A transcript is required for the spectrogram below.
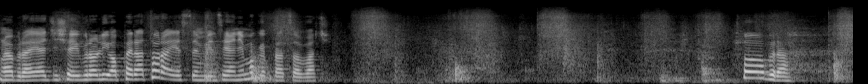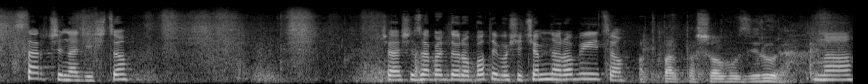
Dobra, ja dzisiaj w roli operatora jestem, więc ja nie mogę pracować. Dobra. Starczy na dziś, co? Trzeba się zabrać do roboty, bo się ciemno robi i co? Odpal paszowóz i rura. No,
